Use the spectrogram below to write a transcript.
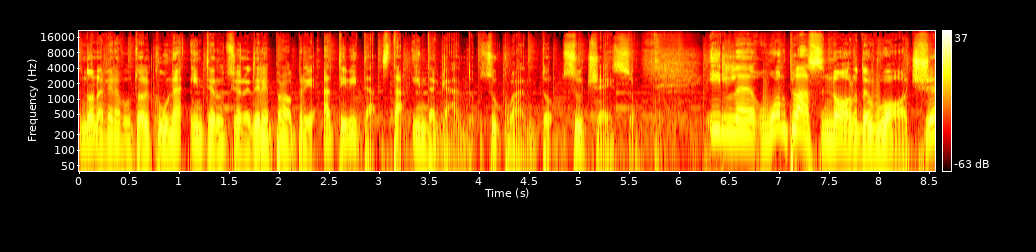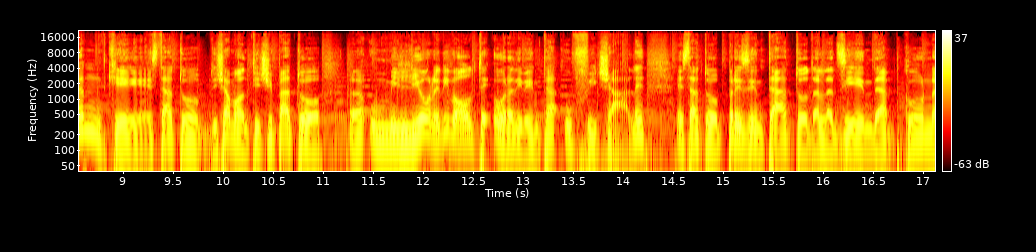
non aver avuto alcuna interruzione delle proprie attività, sta indagando su quanto successo. Il OnePlus Nord Watch, che è stato diciamo anticipato eh, un milione di volte, ora diventa ufficiale. È stato presentato dall'azienda con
